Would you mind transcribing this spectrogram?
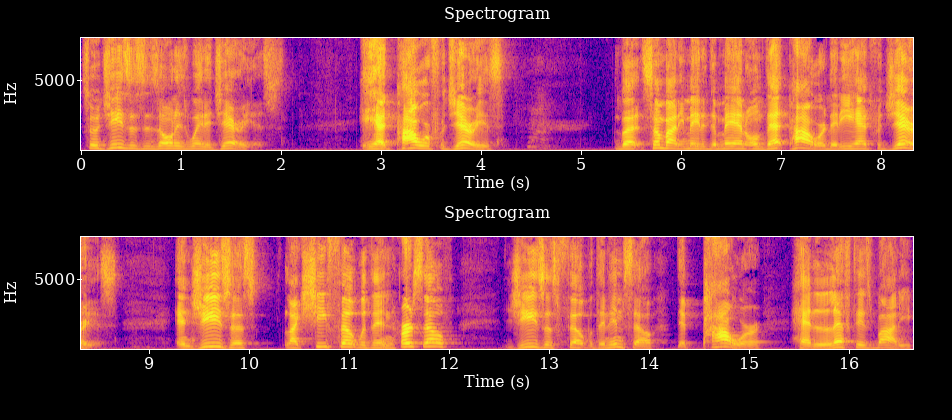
So Jesus is on his way to Jairus. He had power for Jairus, but somebody made a demand on that power that he had for Jairus. And Jesus like she felt within herself, Jesus felt within himself that power had left his body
